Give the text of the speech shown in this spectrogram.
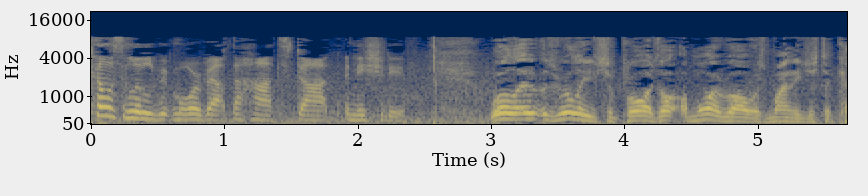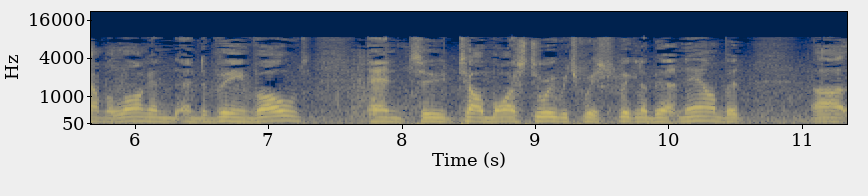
Tell us a little bit more about the Heart Start initiative. Well, it was really a surprised. My role was mainly just to come along and, and to be involved and to tell my story, which we're speaking about now. But uh,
